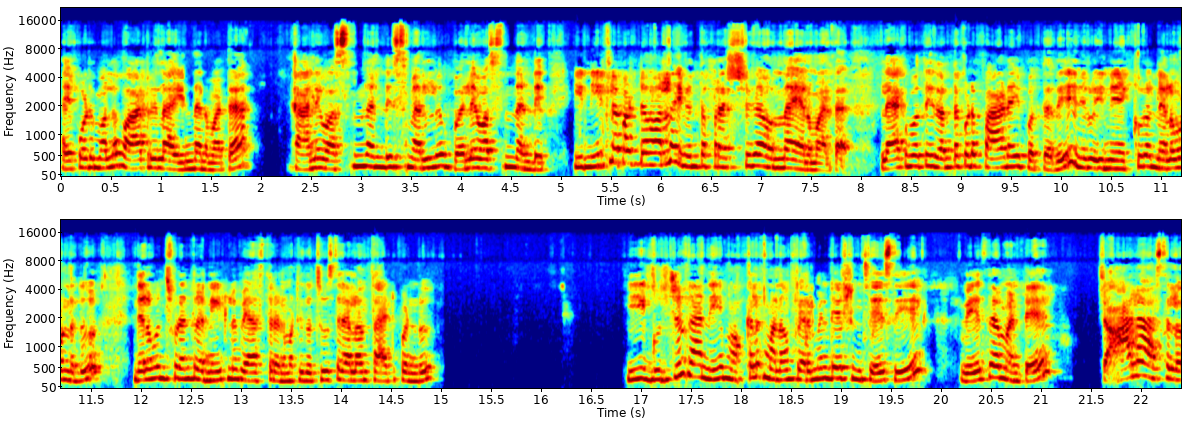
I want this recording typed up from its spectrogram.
అయిపోవడం వల్ల వాటర్ ఇలా అయిందనమాట కానీ వస్తుందండి స్మెల్ భలే వస్తుందండి. ఈ నీటిలో పడడం వల్ల ఇవి ఇంత ఫ్రెష్గా ఉన్నాయన్నమాట. లేకపోతే ఇదంతా కూడా పాడైపోతుంది. మీరు ఎక్కువ నిలవ ఉండదు. నిలవ ఉంచుకోవడానికి ఇలా నీటిలో వేస్తారు అనమాట ఇది చూస్తే ఎలా ఉంది తాటిపండు? ఈ గుజ్జు కానీ మొక్కలకు మనం ఫెర్మెంటేషన్ చేసి వేసామంటే చాలా అసలు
